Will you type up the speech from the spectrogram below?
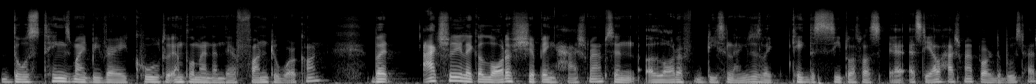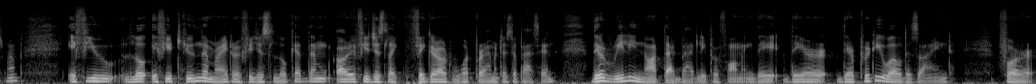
those things might be very cool to implement and they're fun to work on. But actually, like a lot of shipping hash maps in a lot of decent languages, like take the C++ STL uh, hash map or the Boost hash map, if you look, if you tune them right, or if you just look at them, or if you just like figure out what parameters to pass in, they're really not that badly performing. They they're they're pretty well designed for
